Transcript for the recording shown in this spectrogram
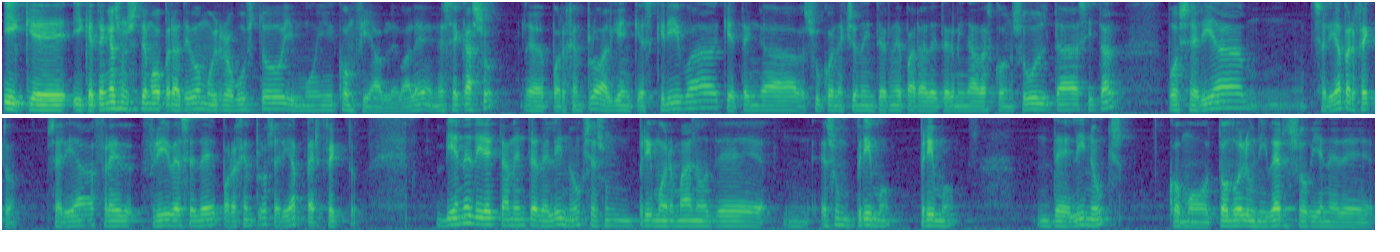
Y que, y que tengas un sistema operativo muy robusto y muy confiable, ¿vale? En ese caso, eh, por ejemplo, alguien que escriba, que tenga su conexión a Internet para determinadas consultas y tal, pues sería, sería perfecto. Sería FreeBSD, por ejemplo, sería perfecto viene directamente de Linux, es un primo hermano de. es un primo, primo de Linux, como todo el universo viene de,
